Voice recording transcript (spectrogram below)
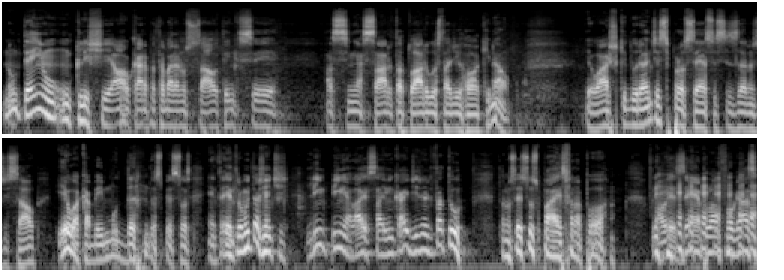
não tem um, um clichê, ó, o cara para trabalhar no sal tem que ser assim, assado, tatuado, gostar de rock. Não. Eu acho que durante esse processo, esses anos de sal, eu acabei mudando as pessoas. Entrou muita gente limpinha lá e saiu encardida de tatu. Então não sei se os pais falam, pô, mau exemplo, ó, fogaça.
